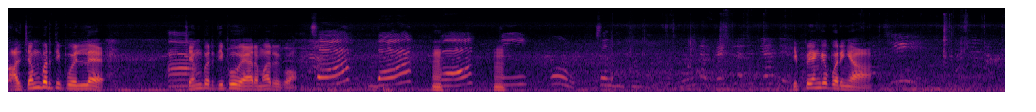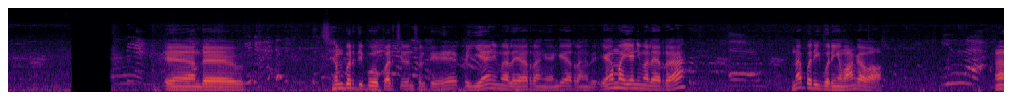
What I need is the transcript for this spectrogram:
அது செம்பருத்தி பூ இல்லை. செம்பருத்தி பூ வேற மாதிரி இருக்கும். இப்போ எங்கே போகிறீங்க அந்த செம்பருத்தி பூவை பறிச்சிடுன்னு சொல்லிட்டு இப்போ ஏணி மேலே ஏறுறாங்க. எங்கே ஏறுறாங்க அது ஏமா ஏணி மேலே ஏறுறா? என்ன பறிக்க போகிறீங்க மாங்காவா? ஆ.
